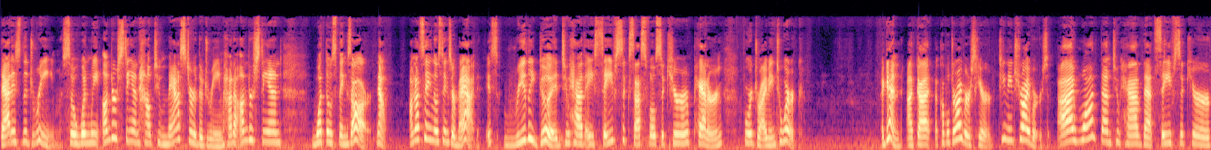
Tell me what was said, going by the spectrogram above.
that is the dream. So when we understand how to master the dream, how to understand what those things are. Now, I'm not saying those things are bad. It's really good to have a safe, successful, secure pattern for driving to work. Again, I've got a couple drivers here, teenage drivers. I want them to have that safe, secure,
